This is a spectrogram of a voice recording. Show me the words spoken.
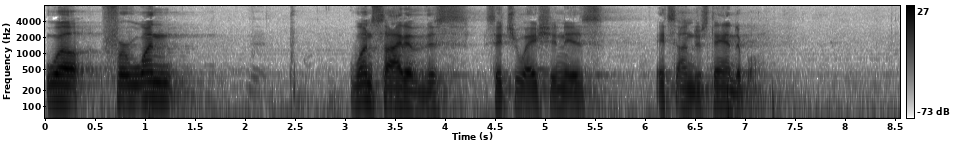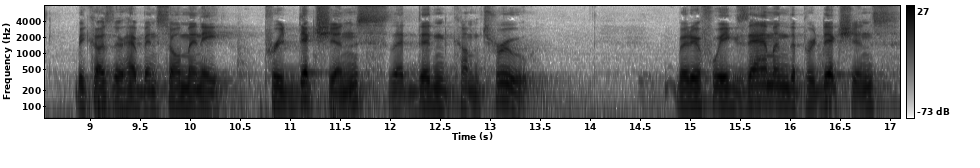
Well, for one, one side of this situation is it's understandable because there have been so many predictions that didn't come true. But if we examine the predictions,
